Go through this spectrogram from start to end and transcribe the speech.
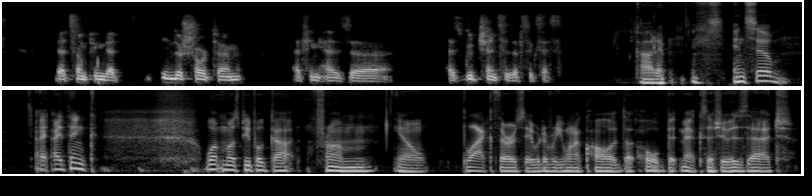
That's something that in the short term, I think has uh, has good chances of success. Got it. And so I, I think what most people got from, you know, Black Thursday, whatever you want to call it, the whole BitMEX issue is that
